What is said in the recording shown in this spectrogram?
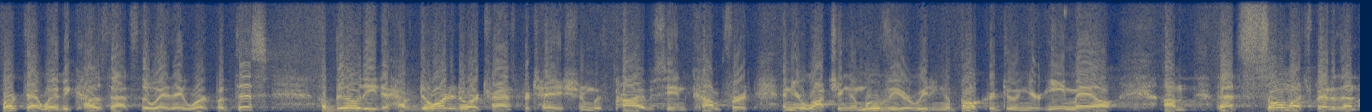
work that way because that's the way they work. But this ability to have door-to-door transportation with privacy and comfort, and you're watching a movie or reading a book or doing your email, um, that's so much better than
